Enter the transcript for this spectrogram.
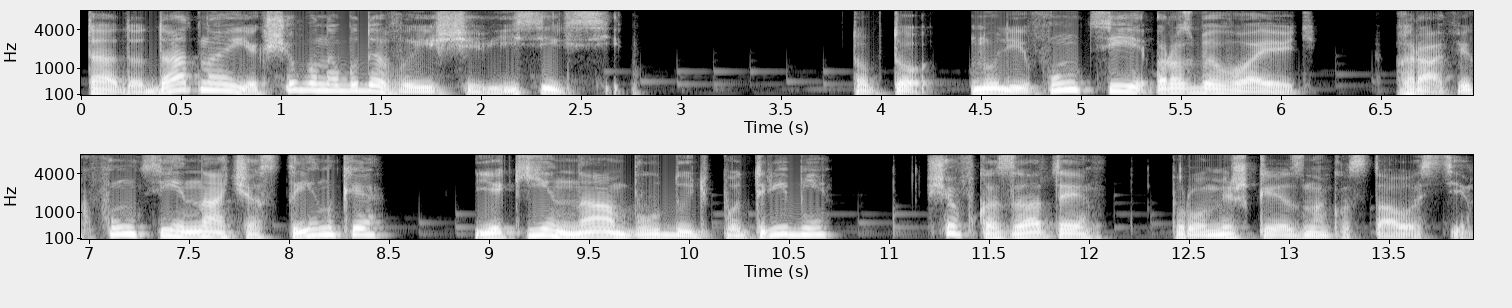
та додатною, якщо вона буде вище вісі іксів. Тобто нулі функції розбивають графік функції на частинки, які нам будуть потрібні, щоб вказати проміжки знакосталості.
